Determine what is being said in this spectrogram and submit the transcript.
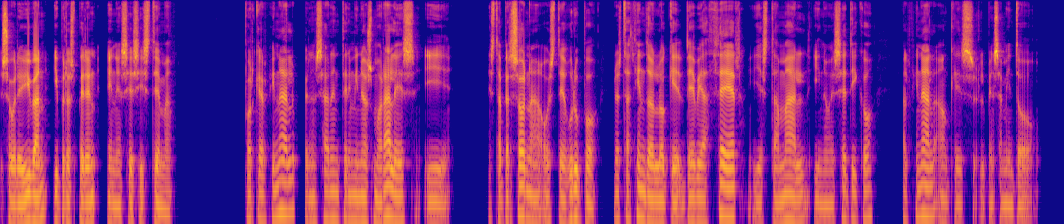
sobrevivan y prosperen en ese sistema. Porque al final pensar en términos morales y esta persona o este grupo no está haciendo lo que debe hacer y está mal y no es ético, al final, aunque es el pensamiento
